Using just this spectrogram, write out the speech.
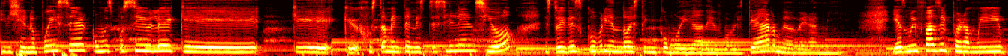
Y dije, no puede ser, ¿cómo es posible que que, justamente en este silencio estoy descubriendo esta incomodidad de voltearme a ver a mí. Y es muy fácil para mí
